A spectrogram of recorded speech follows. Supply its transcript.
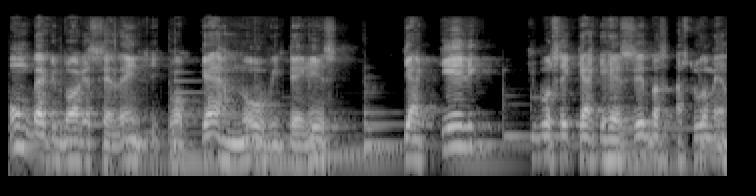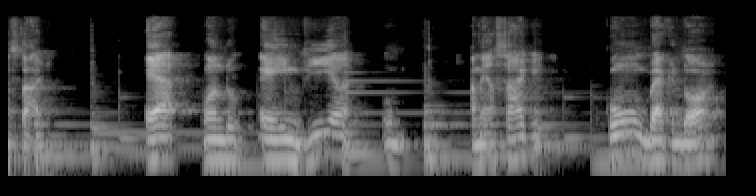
Um backdoor excelente, qualquer novo interesse, que aquele que você quer que receba a sua mensagem é quando envia a mensagem com o backdoor,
